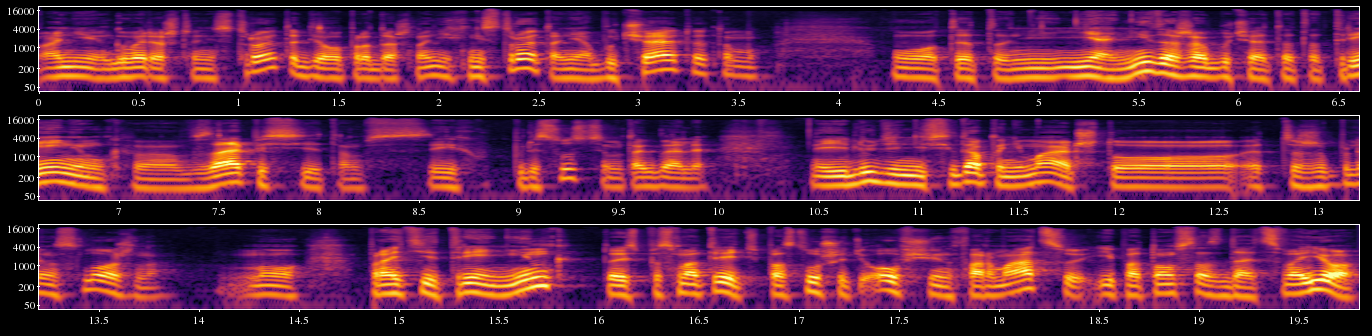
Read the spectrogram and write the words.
они говорят, что они строят отдел продаж, но они их не строят, они обучают этому. Вот, это не, не они даже обучают, это тренинг э, в записи, там, с их присутствием и так далее. И люди не всегда понимают, что это же, блин, сложно. Ну, пройти тренинг, то есть посмотреть, послушать общую информацию и потом создать свое.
